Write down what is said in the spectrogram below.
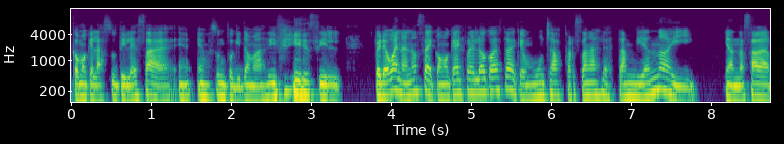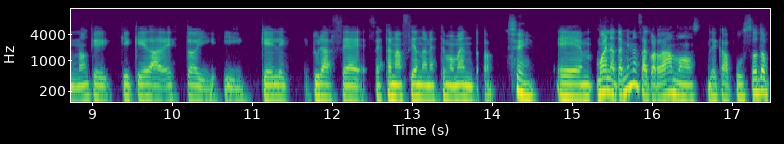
como que la sutileza es, es un poquito más difícil. Pero bueno, no sé, como que es re loco esto de que muchas personas lo están viendo y, y andas a ver, ¿no? ¿Qué, qué queda de esto y, y qué lecturas se, se están haciendo en este momento? Sí. Eh, bueno, también nos acordamos de Capuzoto,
